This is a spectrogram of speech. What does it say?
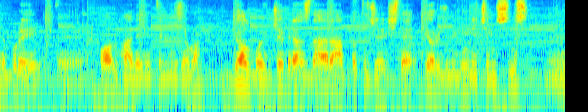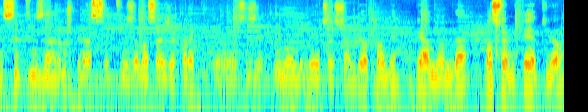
ve burayı e, 10 hale getirdiğiniz zaman yol boyunca biraz daha rahatlatıcı, işte yorucu bir gün geçirmişsiniz. E, sırtınız ağrımış, biraz sırtınıza masaj yaparak e, sizi dinlendirmeye çalışan bir otomobil. Bir anlamda masörlükte yapıyor.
